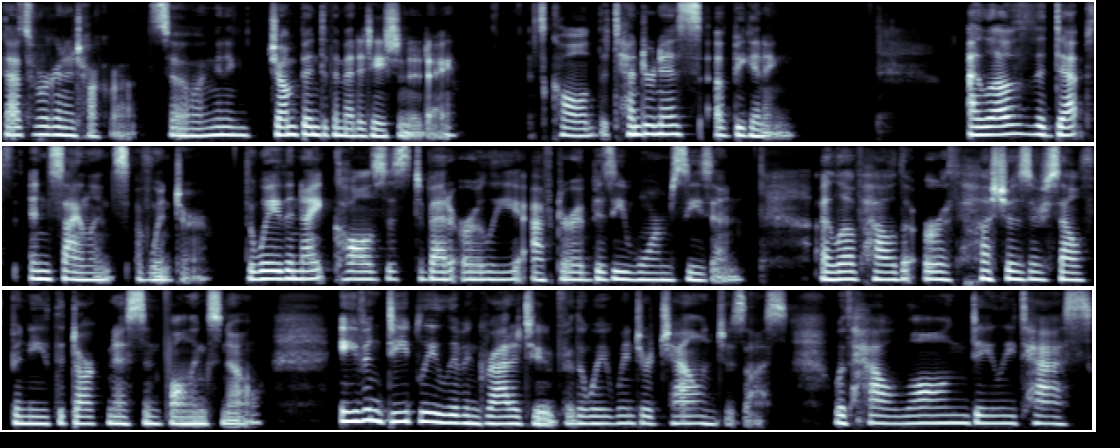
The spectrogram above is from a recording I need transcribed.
that's what we're going to talk about. So I'm going to jump into the meditation today. It's called The Tenderness of Beginning. I love the depth and silence of winter the way the night calls us to bed early after a busy warm season. I love how the earth hushes herself beneath the darkness and falling snow. Even deeply live in gratitude for the way winter challenges us with how long daily tasks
